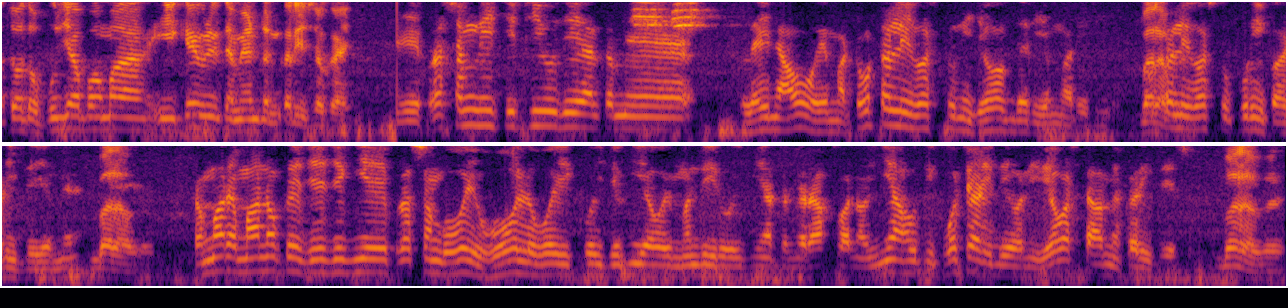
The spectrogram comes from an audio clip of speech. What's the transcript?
અથવા તો પૂજાપામાં એ કેવી રીતે મેન્ટેન કરી શકાય? એ પ્રસંગની ચિઠ્ઠીઓ જે તમે લઈને આવો એમાં ટોટલી વસ્તુની જવાબદારી અમારી રહી ટોટલી વસ્તુ પૂરી પાડી દઈએ અમે. બરાબર. તમારે માનો કે જે જગ્યાએ પ્રસંગ હોય હોલ હોય કોઈ જગ્યા હોય મંદિર હોય ત્યાં તમે રાખવાનો હોય, અહીંયા સુધી પહોંચાડી દેવાની વ્યવસ્થા અમે કરી દઈશું. બરાબર.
